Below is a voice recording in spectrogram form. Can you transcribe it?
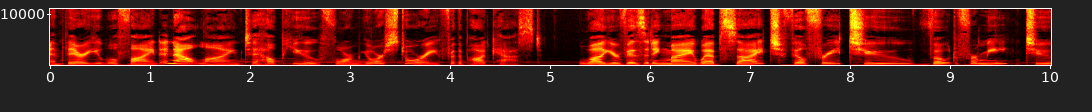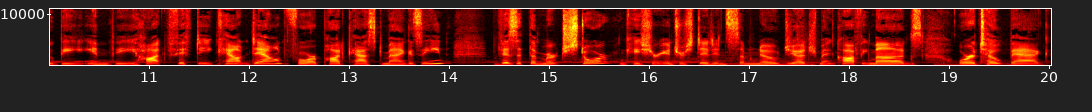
and there you will find an outline to help you form your story for the podcast. While you're visiting my website, feel free to vote for me to be in the Hot 50 countdown for Podcast Magazine. Visit the merch store in case you're interested in some no judgment coffee mugs or a tote bag.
